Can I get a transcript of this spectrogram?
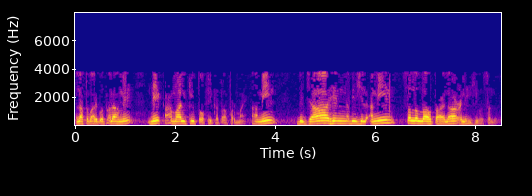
اللہ تبارک و تعالی ہمیں نیک اعمال کی توفیق عطا فرمائے۔ آمین۔ بجاہ النبی الامین صلی اللہ تعالی علیہ وسلم۔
